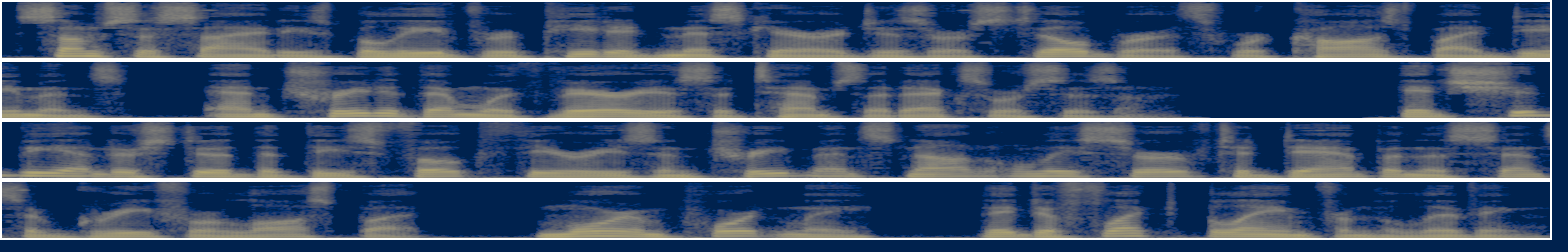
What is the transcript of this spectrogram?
Some societies believed repeated miscarriages or stillbirths were caused by demons, and treated them with various attempts at exorcism. It should be understood that these folk theories and treatments not only serve to dampen the sense of grief or loss, but, more importantly, they deflect blame from the living.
